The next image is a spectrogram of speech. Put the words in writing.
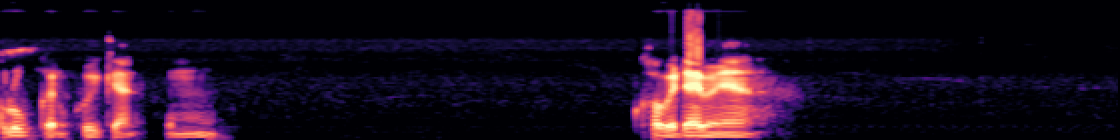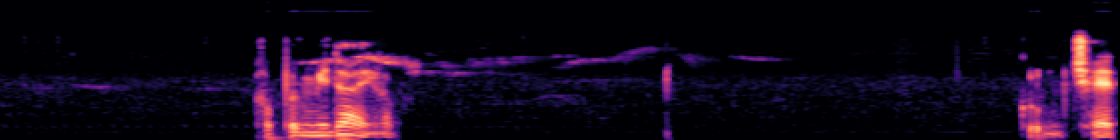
กรุ๊ปกันคุยกัน ผม เข้าไปได้ไหมเข้าไปไม่ได้ครับ กลุ่มแชท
